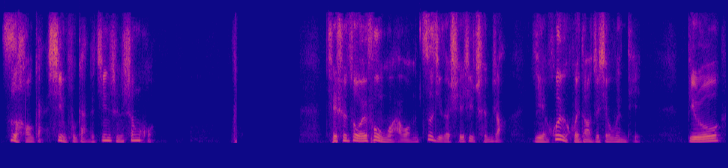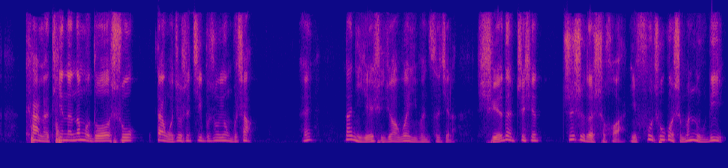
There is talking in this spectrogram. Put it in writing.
自豪感、幸福感的精神生活？其实作为父母啊，我们自己的学习成长也会回到这些问题。比如看了听了那么多书，但我就是记不住、用不上。哎，那你也许就要问一问自己了：学的这些知识的时候啊，你付出过什么努力？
